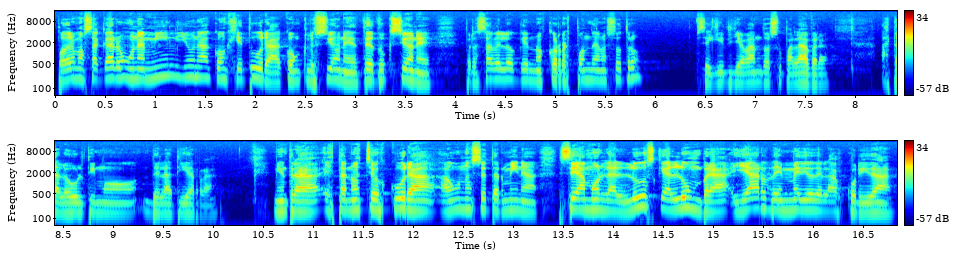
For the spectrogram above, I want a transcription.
Podremos sacar una mil y una conjetura, conclusiones, deducciones, pero ¿sabe lo que nos corresponde a nosotros? Seguir llevando su palabra hasta lo último de la tierra. Mientras esta noche oscura aún no se termina, seamos la luz que alumbra y arde en medio de la oscuridad.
